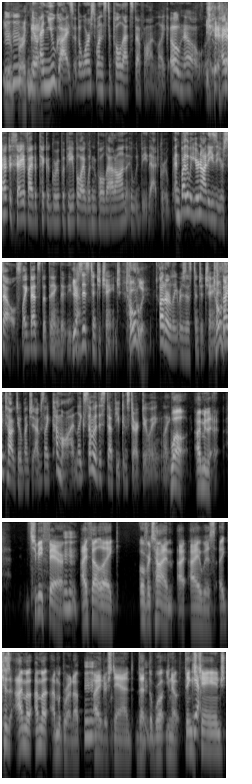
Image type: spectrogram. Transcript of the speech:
year mm-hmm. birthday. No, and you guys are the worst ones to pull that stuff on. Like, oh no. Like, I have to say, if I had to pick a group of people I wouldn't pull that on, it would be that group. And by the way, you're not easy yourselves. Like, that's the thing. That Yeah. Resistant to change. totally. Utterly resistant to change. Totally. I talked to a bunch of I was like, come on. Like, some of the stuff you can start doing. Like, Well, I mean, to be fair, Mm-hmm. I felt like over time I, I was because I'm a I'm a I'm a grown up. I understand that the world, you know, things Mm-hmm. Yeah. change.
